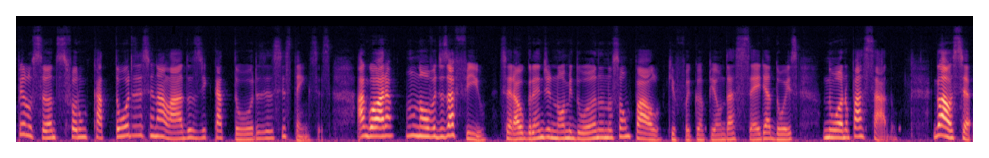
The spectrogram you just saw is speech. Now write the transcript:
pelo Santos foram 14 assinalados e 14 assistências. Agora, um novo desafio. Será o grande nome do ano no São Paulo, que foi campeão da Série A2 no ano passado. Gláucia,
